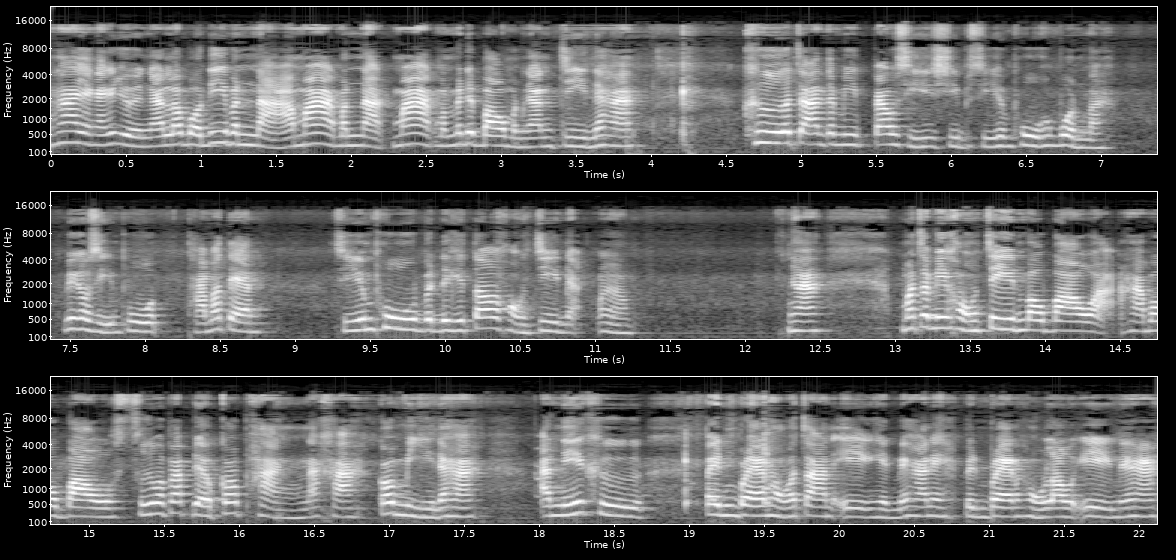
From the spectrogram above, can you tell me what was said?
8,500ยังไงก็อยู่อย่างนั้น แล้วบอดี้มันหนามาก มันหนักมาก มันไม่ได้เบาเหมือนงานจีนนะคะ คืออาจารย์จะมีแปลวสีสีสีชมพูข้างบนมา วิ่งเอาสีชมพู ถามว่าแตน สีชมพูเป็นดิจิตอลของจีนเนี่ยนะมันจะมีของจีนเบาๆอะฮะเบาๆ ซื้อมาแป๊บเดียวก็พังนะคะ ก็มีนะคะ อันนี้คือเป็นแบรนด์ของอาจารย์เองเห็นไหมคะเนี่ย เป็นแบรนด์ของเราเองนะคะ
